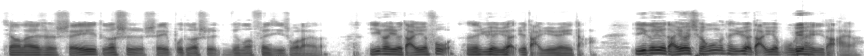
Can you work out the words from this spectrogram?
将来是谁得势谁不得势，你就能分析出来了。一个越打越富，那越越越打越愿意打；一个越打越穷，他越打越不愿意打呀。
